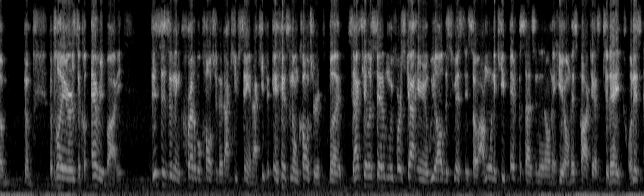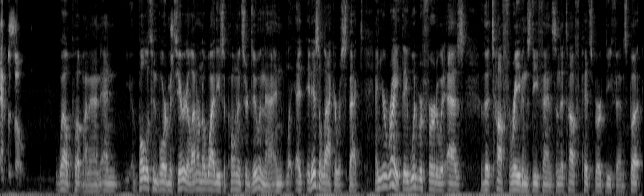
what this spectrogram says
um, the, the players, the, everybody. This is an incredible culture that I keep saying. I keep hinting on culture, but Zac Taylor said it when we first got here, and we all dismissed it. So I'm going to keep emphasizing it on it here on this podcast today, on this episode. Well put, my man. And bulletin board material. I don't know why these opponents are doing that, and it is a lack of respect. And you're right; they would refer to it as the tough Ravens defense and the tough Pittsburgh defense. But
